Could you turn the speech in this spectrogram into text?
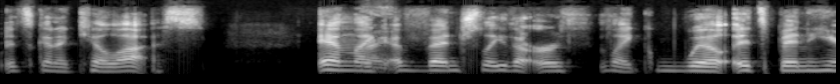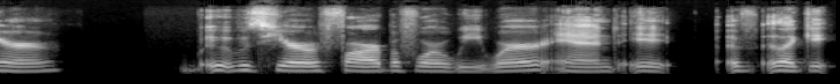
it's going to kill us and like Right. eventually the earth like will it's been here it was here far before we were and it like it,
